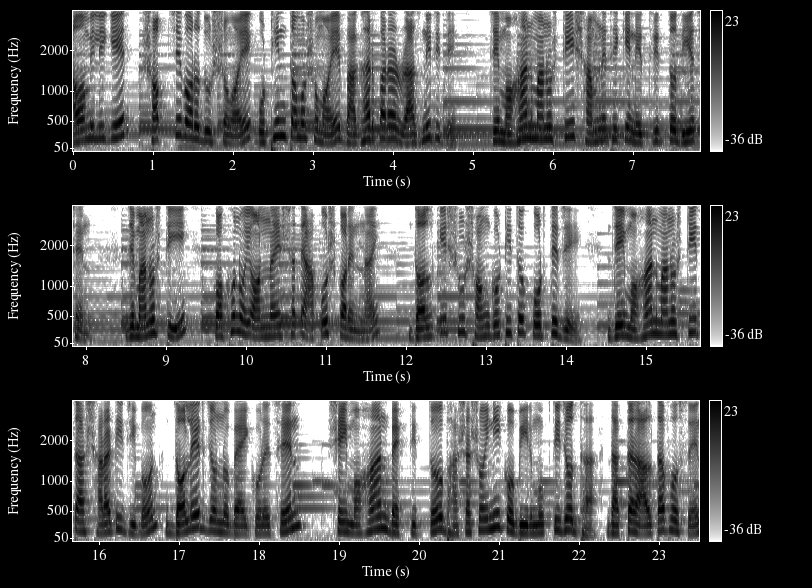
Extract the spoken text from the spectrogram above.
আওয়ামী লীগের সবচেয়ে বড় দুঃসময়ে, কঠিনতম সময়ে বাঘারপাড়ার রাজনীতিতে যে মহান মানুষটি সামনে থেকে নেতৃত্ব দিয়েছেন, যে মানুষটি কখনোই অন্যায়ের সাথে আপোষ করেন নাই, দলকে সুসংগঠিত করতে যে যে মহান মানুষটি তার সারাটি জীবন দলের জন্য ব্যয় করেছেন, সেই মহান ব্যক্তিত্ব ভাষা সৈনিক ও বীর মুক্তিযোদ্ধা ডাক্তার আলতাফ হোসেন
